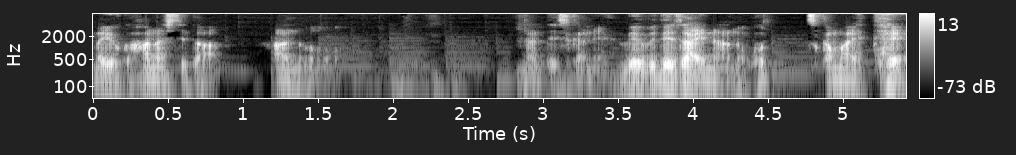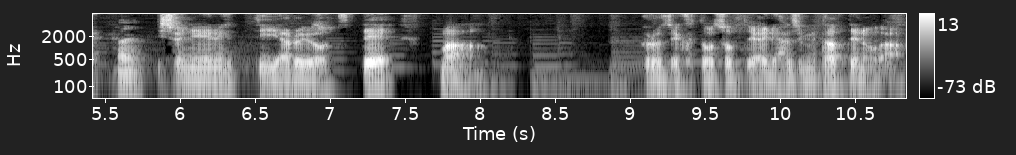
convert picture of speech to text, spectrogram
まあよく話してた、あの、なんですかね、ウェブデザイナーの子捕まえて、はい一緒に NFT やるよっつって、まあ、プロジェクトをちょっとやり始めたっていうのが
